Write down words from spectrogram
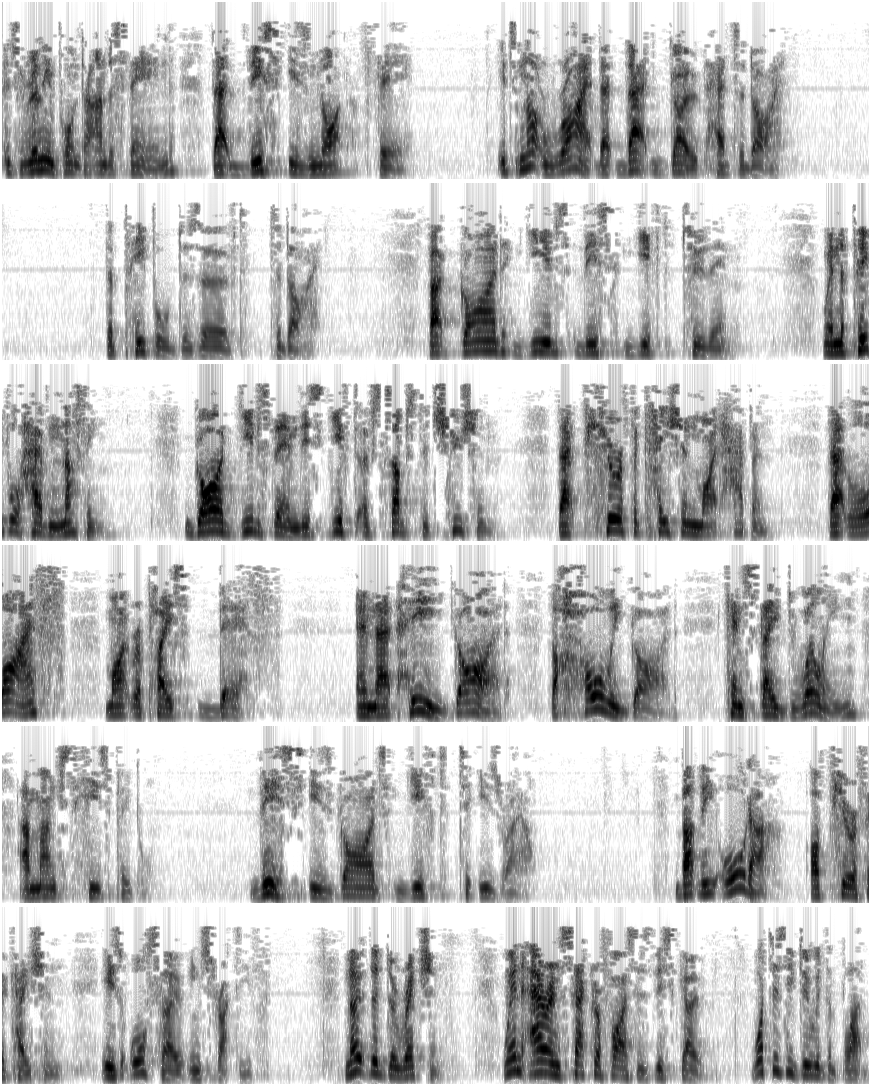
it's really important to understand that this is not fair. It's not right that that goat had to die. The people deserved to die. But God gives this gift to them. When the people have nothing, God gives them this gift of substitution that purification might happen, that life might replace death, and that He, God, the Holy God, can stay dwelling amongst His people. This is God's gift to Israel. But the order of purification is also instructive. Note the direction. When Aaron sacrifices this goat, what does he do with the blood?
